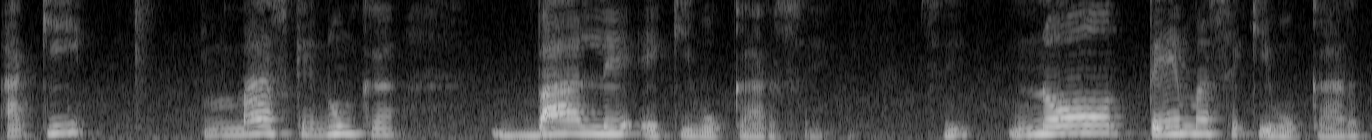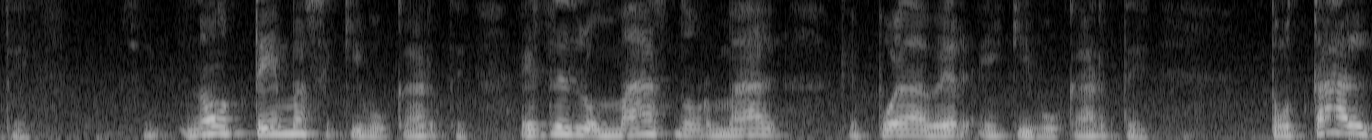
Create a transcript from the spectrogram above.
aquí más que nunca vale equivocarse. ¿sí? No temas equivocarte. No temas equivocarte. Es de lo más normal que pueda haber equivocarte. Total,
